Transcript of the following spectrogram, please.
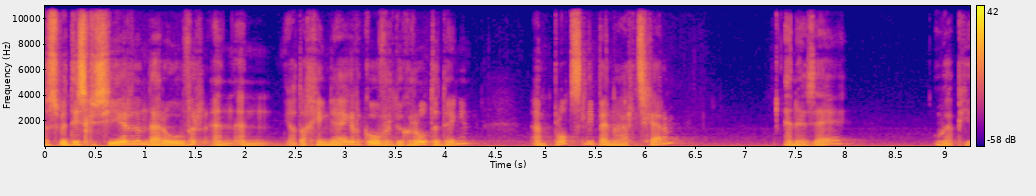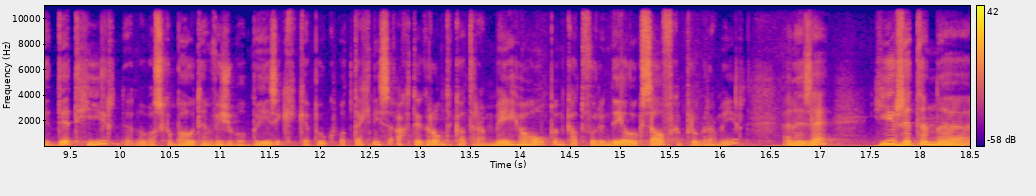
Dus we discussieerden daarover en, en ja, dat ging eigenlijk over de grote dingen. En plots liep hij naar het scherm en hij zei hoe heb je dit hier? Dat was gebouwd in Visual Basic. Ik heb ook wat technische achtergrond. Ik had eraan meegeholpen. Ik had voor een deel ook zelf geprogrammeerd. En hij zei, hier zit een, uh,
